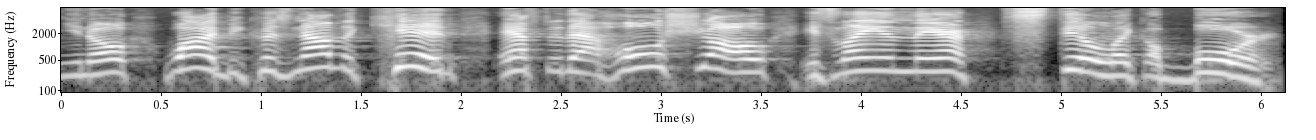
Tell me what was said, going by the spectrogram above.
You know? Why? Because now the kid, after that whole show, is laying there still like a board.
